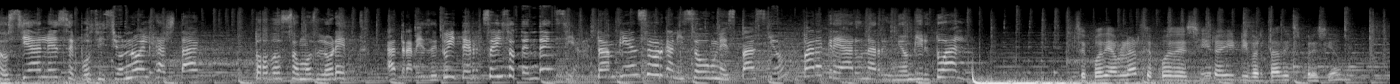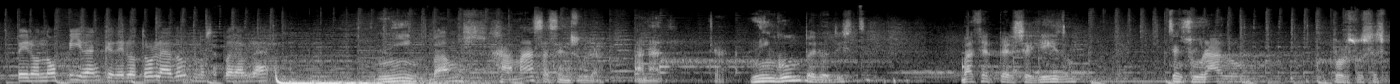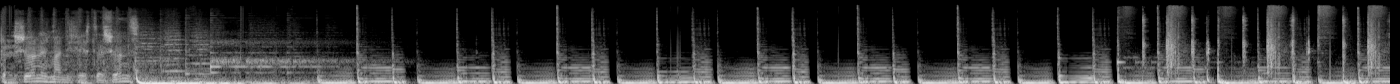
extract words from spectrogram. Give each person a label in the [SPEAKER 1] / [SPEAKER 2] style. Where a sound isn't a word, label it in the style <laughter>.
[SPEAKER 1] Sociales se posicionó el hashtag Todos Somos Loret. A través de Twitter se hizo tendencia. También se organizó un espacio para crear una reunión virtual.
[SPEAKER 2] Se puede hablar, se puede decir, hay libertad de expresión, pero no pidan que del otro lado no se pueda hablar.
[SPEAKER 3] Ni vamos jamás a censurar a nadie. O sea, ningún periodista va a ser perseguido, censurado por sus expresiones, manifestaciones.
